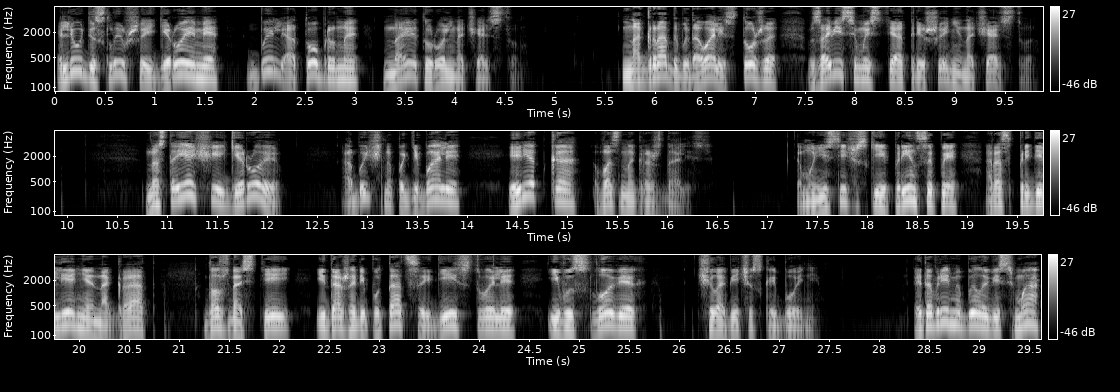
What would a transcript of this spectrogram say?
люди, слывшие героями, были отобраны на эту роль начальством. Награды выдавались тоже в зависимости от решений начальства. Настоящие герои обычно погибали и редко вознаграждались. Коммунистические принципы распределения наград, должностей и даже репутации действовали и в условиях человеческой бойни. Это время было весьма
